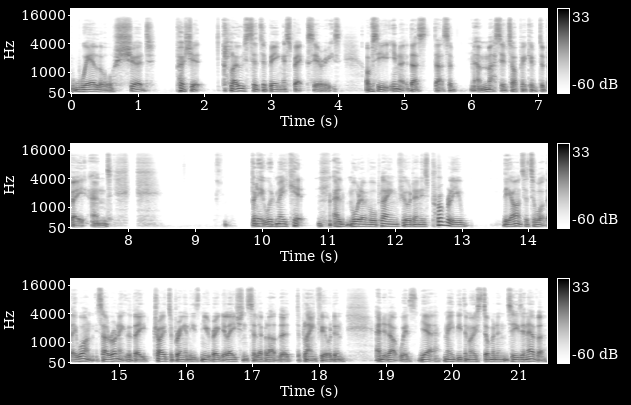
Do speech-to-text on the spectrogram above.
will or should push it closer to being a spec series. Obviously, you know that's that's a, a massive topic of debate, and but it would make it a more level playing field, and is probably the answer to what they want. It's ironic that they tried to bring in these new regulations to level out the, the playing field and ended up with, yeah, maybe the most dominant season ever.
